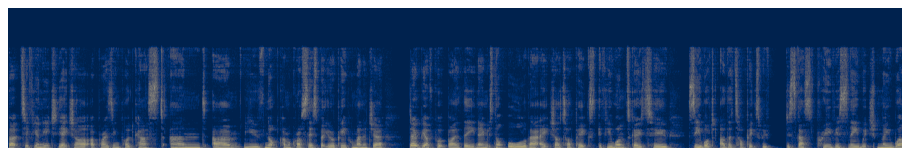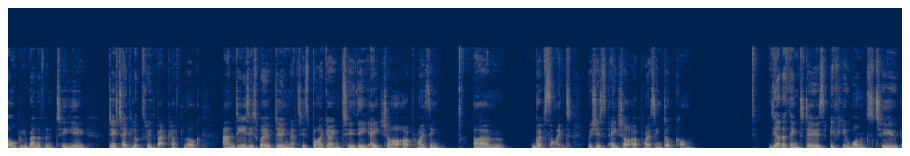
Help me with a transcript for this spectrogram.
But if you're new to the HR Uprising podcast and um, you've not come across this, but you're a people manager, don't be off put by the name. It's not all about HR topics. If you want to go to see what other topics we've discussed previously, which may well be relevant to you, do take a look through the back catalogue. And the easiest way of doing that is by going to the HR Uprising um, website, which is hruprising.com. The other thing to do is if you want to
